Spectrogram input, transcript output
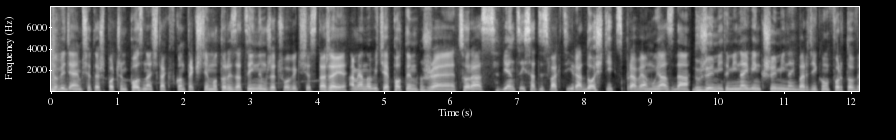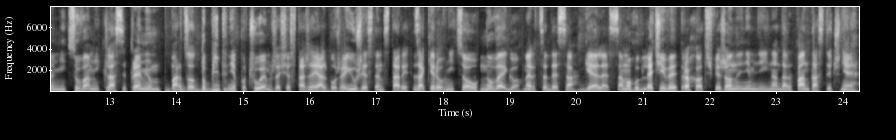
Dowiedziałem się też po czym poznać tak w kontekście motoryzacyjnym, że człowiek się starzeje, a mianowicie po tym, że coraz więcej satysfakcji i radości sprawia mu jazda dużymi, tymi największymi, najbardziej komfortowymi suwami klasy premium. Bardzo dobitnie poczułem, że się starzeję albo że już jestem stary za kierownicą nowego Mercedesa GLS. Samochód leciwy, trochę odświeżony, niemniej nadal fantastycznie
